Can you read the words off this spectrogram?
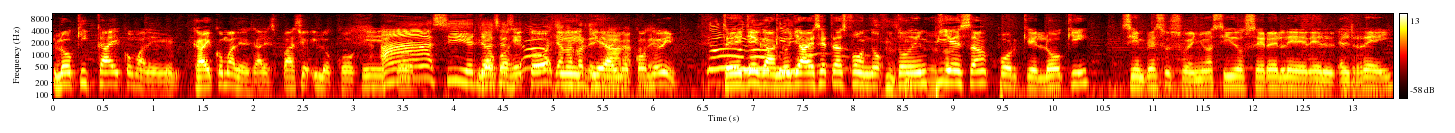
Loki cae como al, cae como al, al espacio y lo coge Ah, sí, él lo ya se coge hacía- todo ah, ya me y, acordé, y ya ahí me lo coge acordé. Odín. Entonces llegando ya a ese trasfondo, todo empieza porque Loki siempre su sueño ha sido ser el, el- el rey,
